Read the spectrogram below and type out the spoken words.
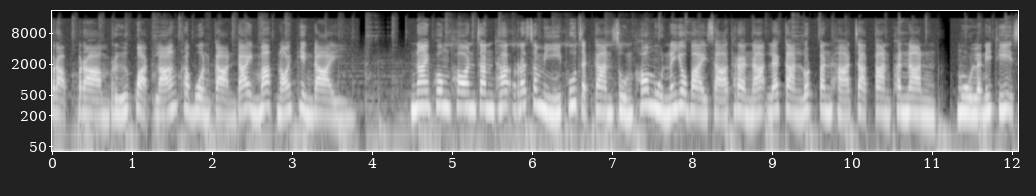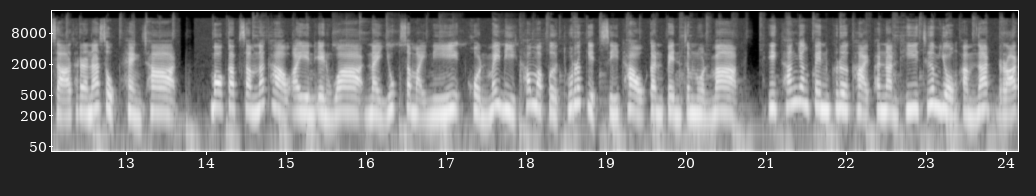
ปราบปรามหรือกวาดล้างขบวนการได้มากน้อยเพียงใด นายพงธรจันทรัศมีผู้จัดการศูนย์ข้อมูลนโยบายสาธารณะ และการลดปัญหาจากการพนัน มูลนิธิสาธารณสุขแห่งชาติ บอกกับสำนักข่าว INN ว่าในยุคสมัยนี้คนไม่ดีเข้ามาเปิดธุรกิจสีเทากันเป็นจำนวนมาก อีกทั้งยังเป็นเครือข่ายพนันที่เชื่อมโยงอำนาจรัฐ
